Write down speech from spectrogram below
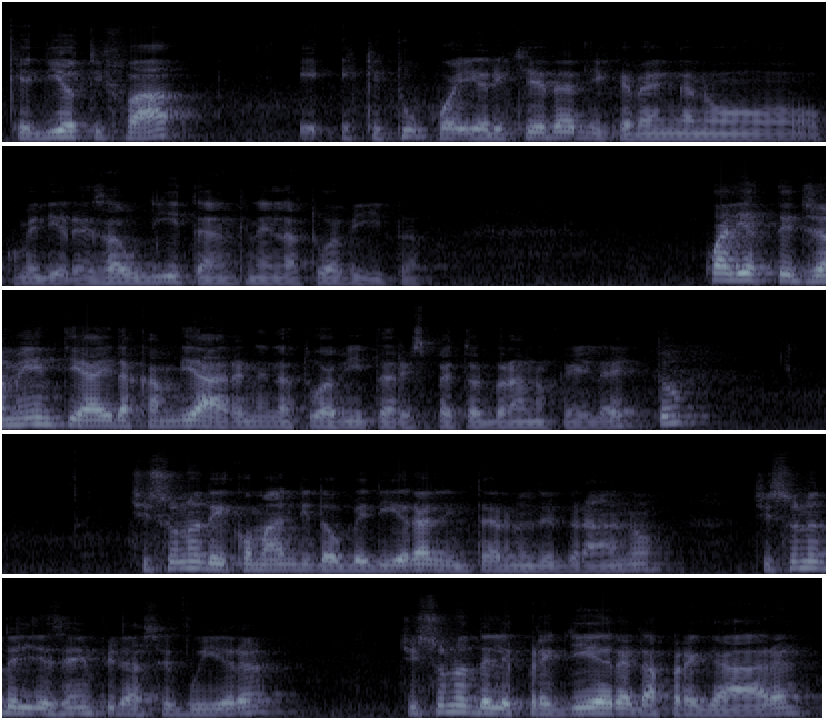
che Dio ti fa e, e, che tu puoi richiedergli che vengano, come dire, esaudite anche nella tua vita. Quali atteggiamenti hai da cambiare nella tua vita rispetto al brano che hai letto? Ci sono dei comandi da obbedire all'interno del brano? Ci sono degli esempi da seguire? Ci sono delle preghiere da pregare,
